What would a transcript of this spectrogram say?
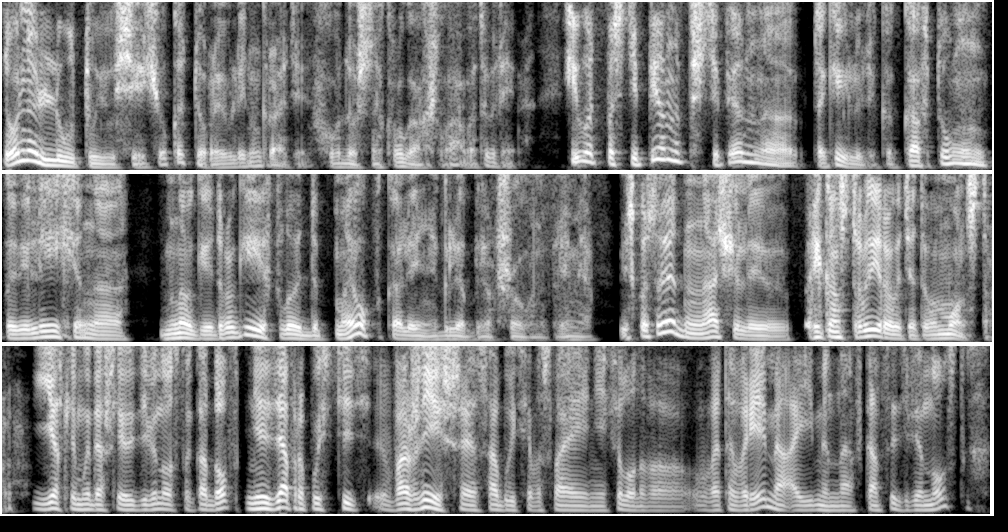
довольно лютую сечу, которая в Ленинграде в художественных кругах шла в это время. И вот постепенно, постепенно такие люди, как Ковтун, Павелихина, многие другие, вплоть до моего поколения, Глеба Ершова, например, искусствоведы начали реконструировать этого монстра. Если мы дошли до 90-х годов, нельзя пропустить важнейшее событие в освоении Филонова в это время, а именно в конце 90-х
